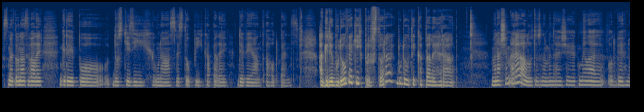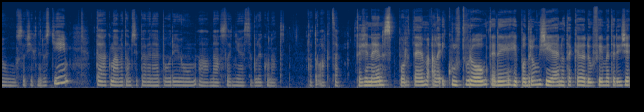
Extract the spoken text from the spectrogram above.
jsme to nazvali, kdy po dostizích u nás vystoupí kapely Deviant a Hot Pants. A kde budou, v jakých prostorách budou ty kapely hrát? V našem areálu, to znamená, že jakmile odběhnou se všechny dostihy, tak máme tam připravené pódium a následně se bude konat tato akce. Takže nejen sportem, ale i kulturou tedy Hypodrom žije, no tak eh, doufejme tedy, že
